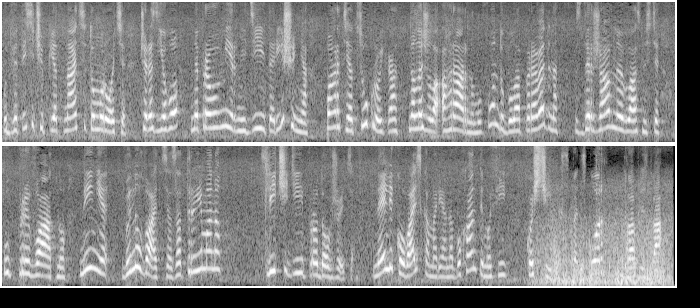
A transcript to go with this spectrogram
у 2015 році. Через його неправомірні дії та рішення партія цукру, яка належала аграрному фонду, була переведена з державної власності у приватну. Нині винуватця затримано. Слідчі дії продовжуються. Нелі Ковальська, Мар'яна Бухан, Тимофій Кощільник. Спецкор 2+,2.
